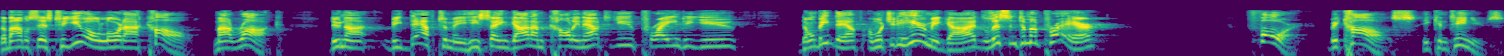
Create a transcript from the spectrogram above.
the Bible says, To you, O Lord, I call, my rock. Do not be deaf to me. He's saying, God, I'm calling out to you, praying to you. Don't be deaf. I want you to hear me, God. Listen to my prayer. For, because, he continues,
